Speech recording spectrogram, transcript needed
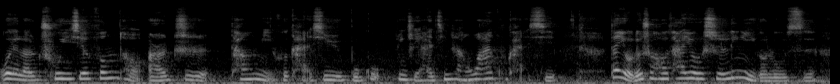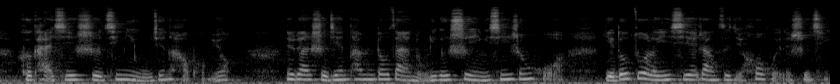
为了出一些风头而置汤米和凯西于不顾，并且还经常挖苦凯西。但有的时候，他又是另一个露丝，和凯西是亲密无间的好朋友。那段时间，他们都在努力地适应新生活，也都做了一些让自己后悔的事情，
